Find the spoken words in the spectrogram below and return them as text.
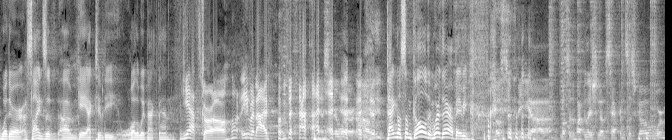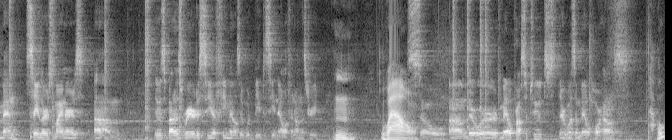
Were there signs of um, gay activity all the way back then? Yes, girl. Even I know that. Yes, there were. Um, Dangle some gold, and we're there, baby. most of the uh, most of the population of San Francisco were men, sailors, miners. Um, it was about as rare to see a female as it would be to see an elephant on the street. Hmm. Wow. So um, there were male prostitutes. There was a male whorehouse. Oh,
